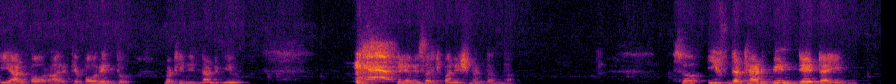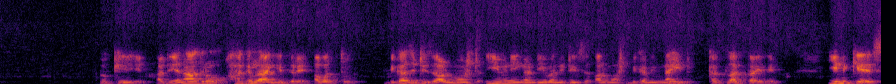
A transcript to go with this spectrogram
he had power ಆ ರೀತಿ ಪವರ್ ಇತ್ತು. But he did not give any such punishment ಅಂತ. So if that had been day time okay ಅದೇನಾದರೂ ಹಗಲಾಗಿದ್ರೆ ಅವತ್ತು because it is almost evening and even it is almost becoming night ಕತ್ಲಾಗ್ತಾ ಇದೆ. In case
